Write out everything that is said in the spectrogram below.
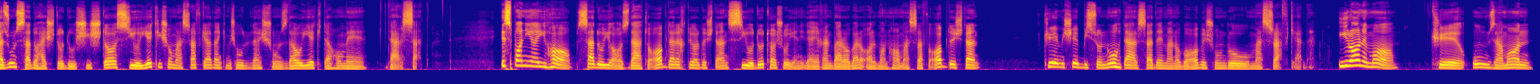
از اون 186 تا 31 رو مصرف کردن که میشه حدودا 16 و یک دهم درصد. اسپانیایی ها 111 تا آب در اختیار داشتن 32 تاشو یعنی دقیقا برابر آلمان ها مصرف آب داشتن که میشه 29 درصد منابع آبشون رو مصرف کردن. ایران ما که اون زمان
